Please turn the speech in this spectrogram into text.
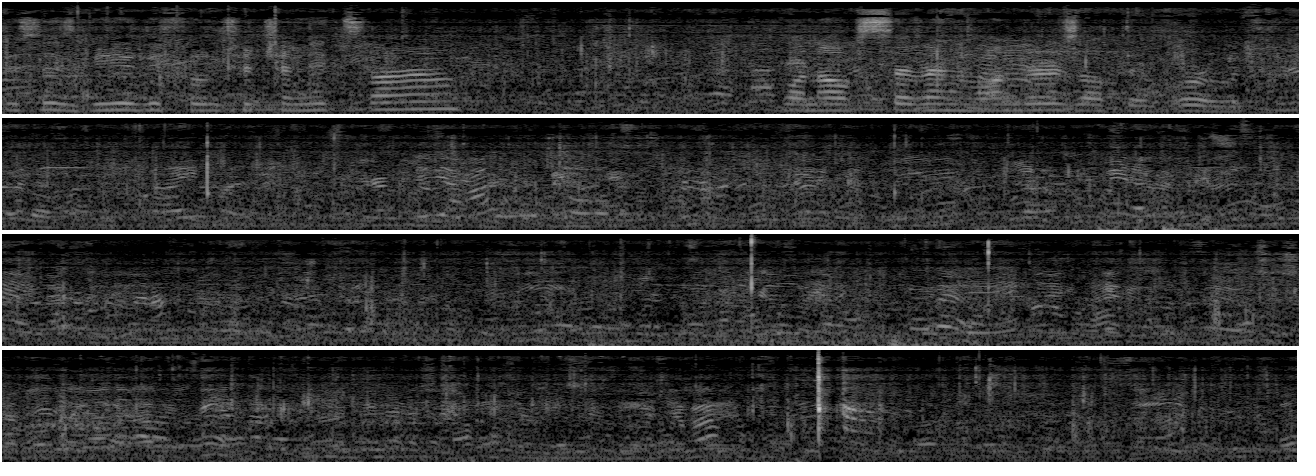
This is beautiful Chichen Itza, one of seven wonders of the world.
